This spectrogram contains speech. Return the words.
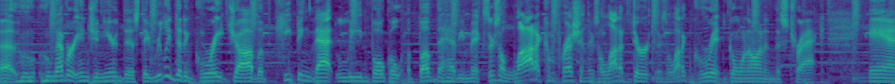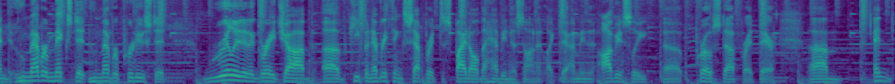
uh, whomever engineered this, they really did a great job of keeping that lead vocal above the heavy mix. There's a lot of compression, there's a lot of dirt, there's a lot of grit going on in this track. And whomever mixed it, whomever produced it, really did a great job of keeping everything separate despite all the heaviness on it. Like, I mean, obviously, uh, pro stuff right there. Um, and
